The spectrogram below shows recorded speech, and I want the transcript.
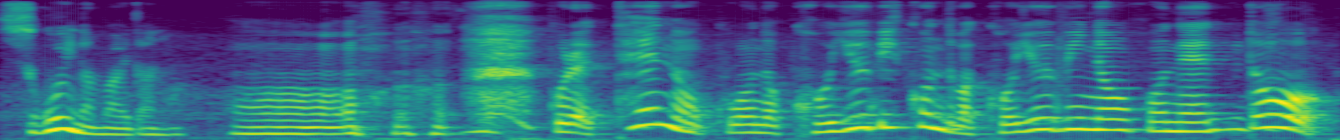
すごい名前だな。あ これ手のこの小指今度は小指の骨と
